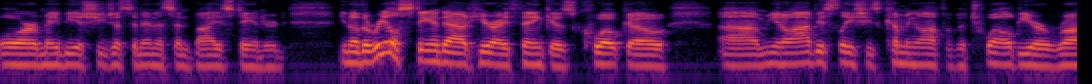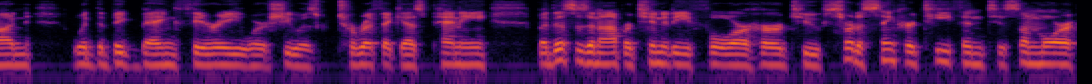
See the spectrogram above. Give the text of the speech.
or maybe is she just an innocent bystander? You know, the real standout here, I think, is Cuoco. Um, you know, obviously she's coming off of a 12 year run with The Big Bang Theory, where she was terrific as Penny. But this is an opportunity for her to sort of sink her teeth into some more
